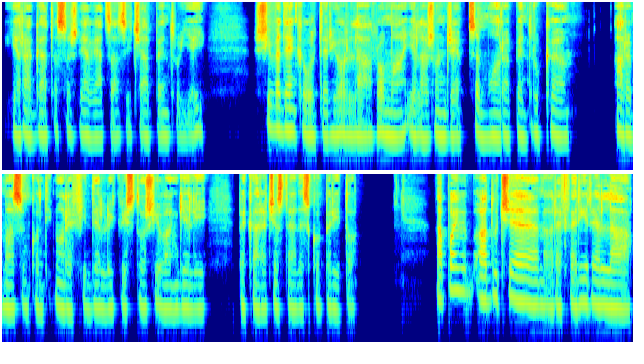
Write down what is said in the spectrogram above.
era gata să-și dea viața, zicea, pentru ei și vedem că ulterior la Roma el ajunge să moară pentru că a rămas în continuare fidel lui Hristos și Evangheliei pe care acesta a descoperit-o. Apoi aduce referire la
